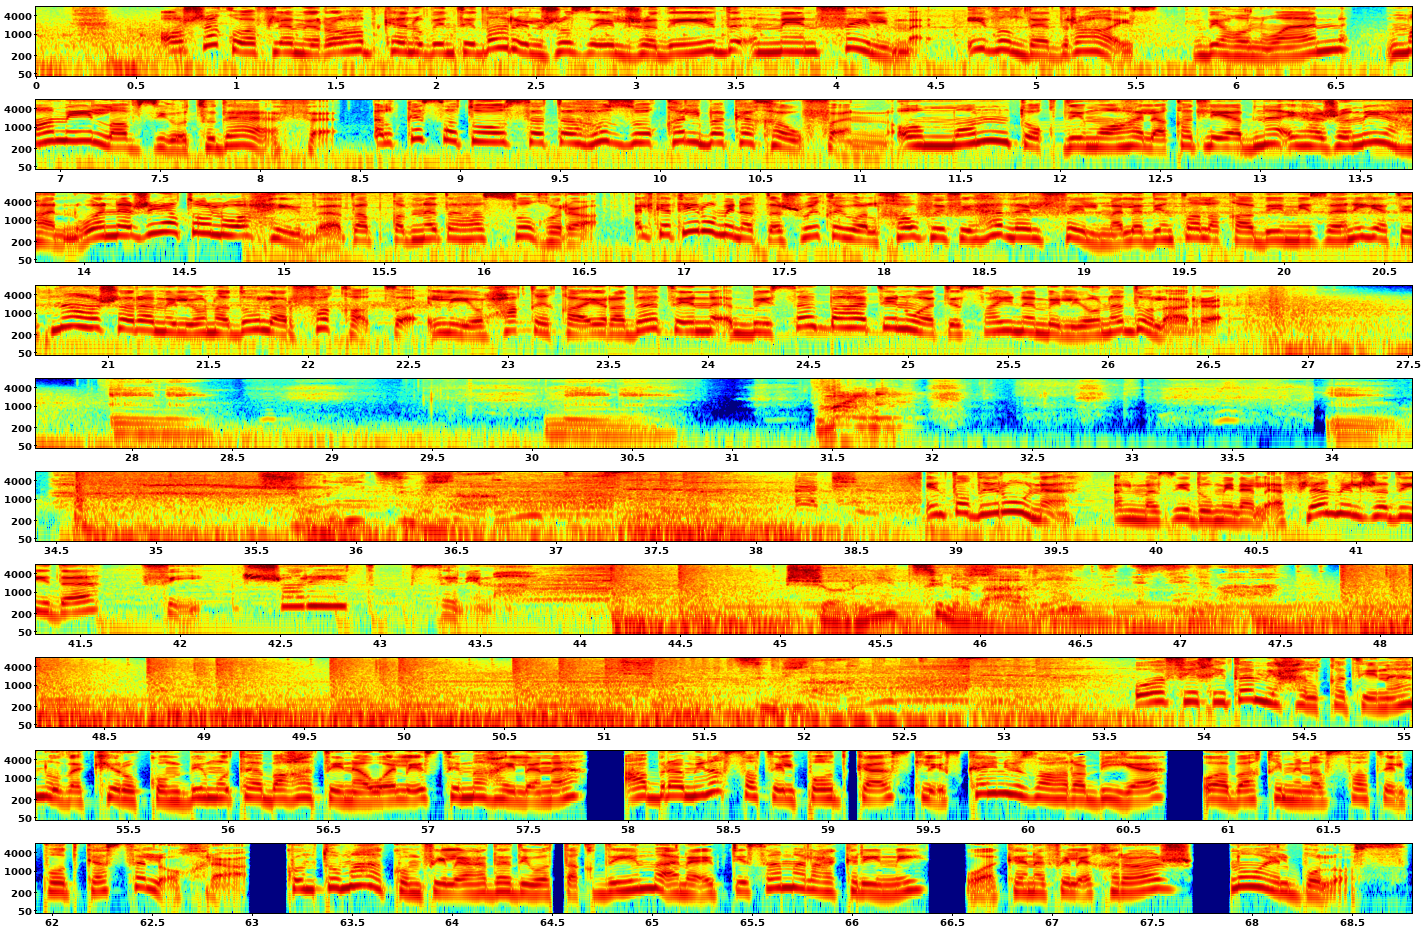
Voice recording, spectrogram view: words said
عشاق أفلام الرعب كانوا بانتظار الجزء الجديد من فيلم Evil Dead Rise بعنوان Mommy Loves You to Death. القصة ستهز قلبك خوفا. أم تقدم على قتل أبنائها جميعا والناجية الوحيدة تبقى ابنتها الصغرى. الكثير من التشويق والخوف في هذا الفيلم الذي انطلق بميزانية 12 مليون دولار فقط ليحقق إيرادات ب 97 مليون دولار. Eeny, meeny, Miney. you. شريط سينما. انتظرونا. المزيد من الأفلام الجديدة في شريط سينما. شريط سينما. شريط سينما. وفي ختام حلقتنا نذكركم بمتابعتنا والاستماع لنا عبر منصة البودكاست لسكاي نيوز عربية وباقي منصات البودكاست الأخرى. كنت معكم في الإعداد والتقديم أنا ابتسام العكريمي وكان في الإخراج نويل بولس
